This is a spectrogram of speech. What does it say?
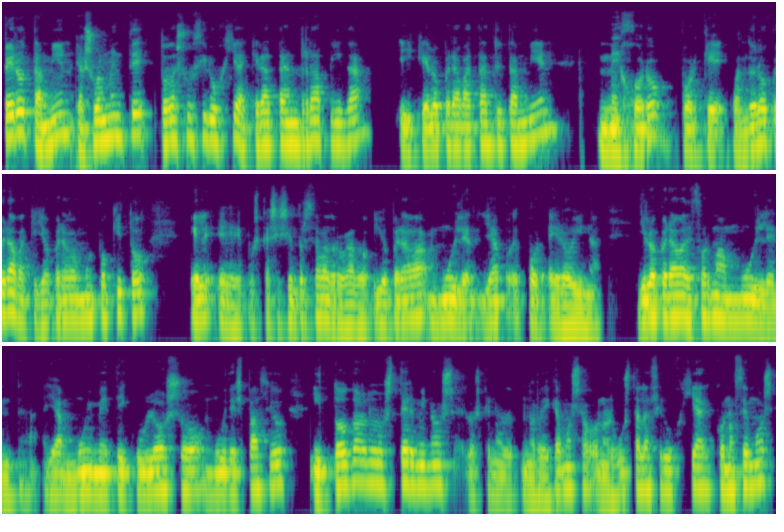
Pero también, casualmente, toda su cirugía, que era tan rápida y que él operaba tanto y tan bien, mejoró, porque cuando él operaba, que ya operaba muy poquito, él eh, pues casi siempre estaba drogado y operaba muy lento, ya por heroína. Y él operaba de forma muy lenta, ya muy meticuloso, muy despacio, y todos los términos, los que nos, dedicamos a, o nos gusta la cirugía, conocemos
